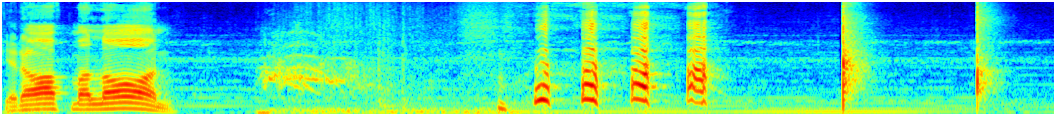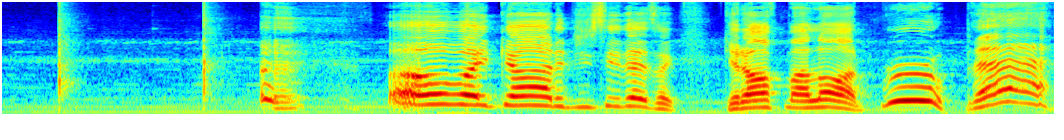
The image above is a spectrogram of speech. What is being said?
Get off my lawn. oh my god, did you see that? It's like, get off my lawn. Woo! Blah!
